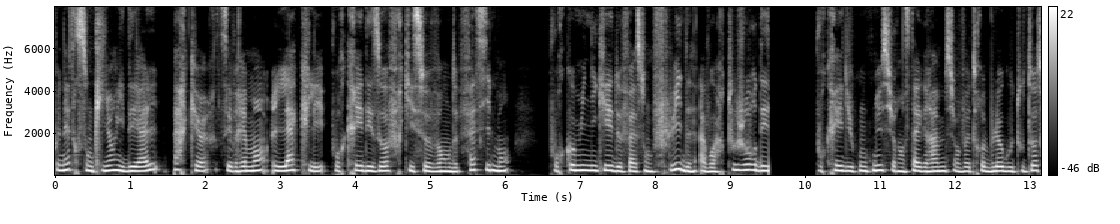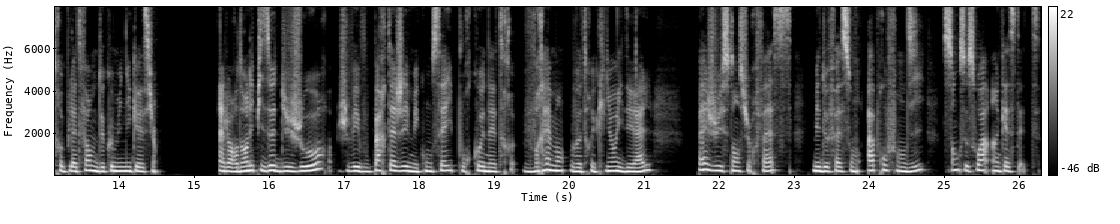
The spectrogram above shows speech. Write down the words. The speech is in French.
Connaître son client idéal par cœur, c'est vraiment la clé pour créer des offres qui se vendent facilement, pour communiquer de façon fluide, avoir toujours des pour créer du contenu sur Instagram, sur votre blog ou toute autre plateforme de communication. Alors dans l'épisode du jour, je vais vous partager mes conseils pour connaître vraiment votre client idéal, pas juste en surface, mais de façon approfondie, sans que ce soit un casse-tête.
